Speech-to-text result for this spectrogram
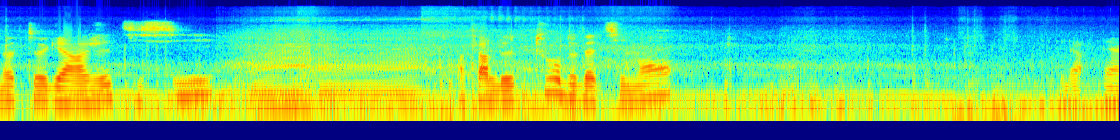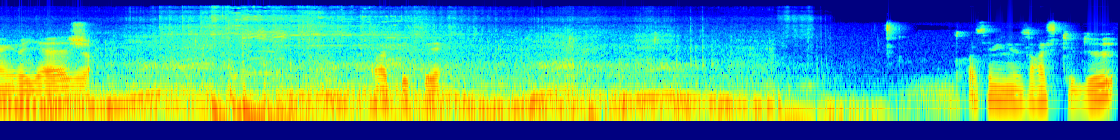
notre garage est ici. On va faire le tour de bâtiment. Là, il y a un grillage. On va péter. Troisième, il nous en reste deux.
